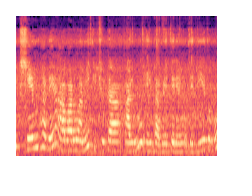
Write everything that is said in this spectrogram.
ঠিক সেমভাবে আবারও আমি কিছুটা আলু এইভাবে তেলের মধ্যে দিয়ে দেবো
